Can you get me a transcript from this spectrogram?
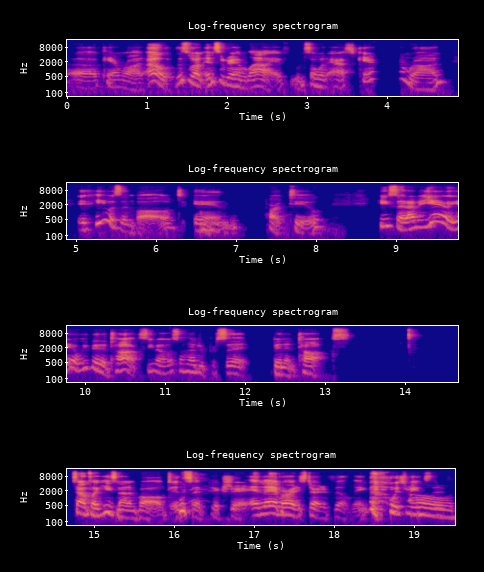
uh, Cameron, oh, this was on Instagram Live, when someone asked Cameron if he was involved mm-hmm. in part two, he said, I mean, yeah, yeah, we've been in talks. You know, it's 100% been in talks. Sounds like he's not involved in said picture. And they have already started filming, which means oh,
